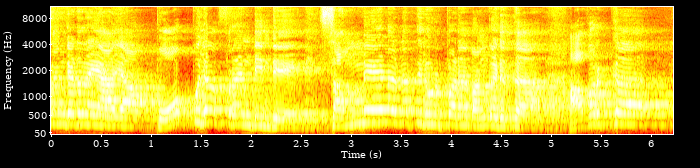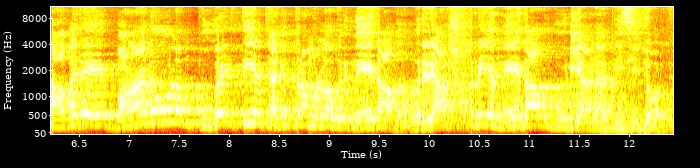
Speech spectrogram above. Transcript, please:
സംഘടനയായ പോപ്പുലർ ഫ്രണ്ടിന്റെ സമ്മേളനത്തിൽ ഉൾപ്പെടെ പങ്കെടുത്ത് അവർക്ക് അവരെ വാനോളം പുകഴ്ത്തിയ ചരിത്രമുള്ള ഒരു നേതാവ് ഒരു രാഷ്ട്രീയ നേതാവ് കൂടിയാണ് P C George.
